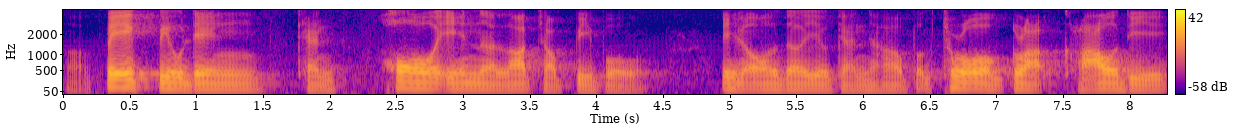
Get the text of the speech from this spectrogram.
uh, big building can hold in a lot of people in order you can help throw cloudy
